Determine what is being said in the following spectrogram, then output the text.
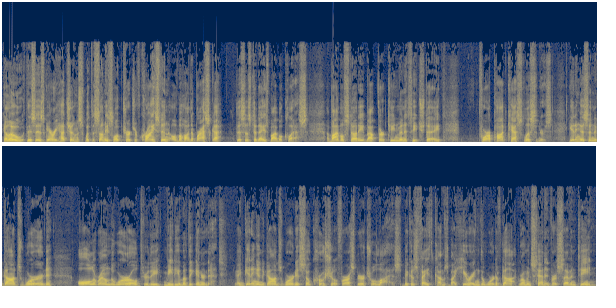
Hello, this is Gary Hutchins with the Sunny Slope Church of Christ in Omaha, Nebraska. This is today's Bible class, a Bible study about 13 minutes each day for our podcast listeners, getting us into God's Word all around the world through the medium of the internet. And getting into God's Word is so crucial for our spiritual lives because faith comes by hearing the Word of God. Romans 10 and verse 17.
